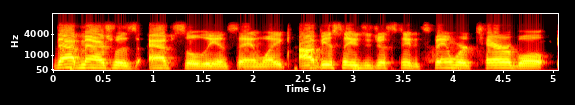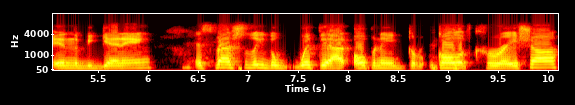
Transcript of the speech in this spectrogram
that match was absolutely insane. Like, obviously, as you just stated, Spain were terrible in the beginning, especially the with that opening goal of Croatia.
